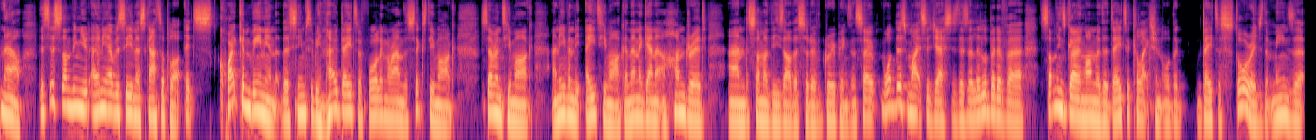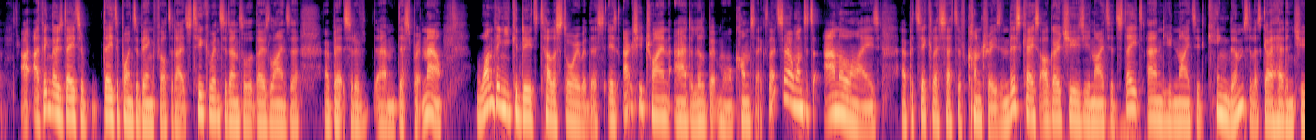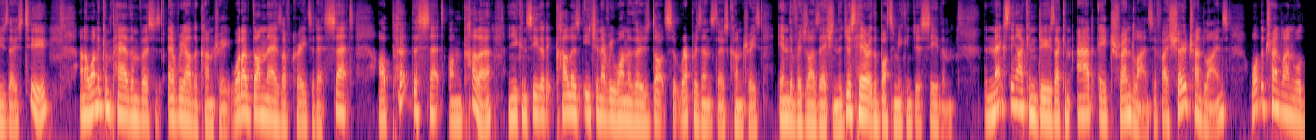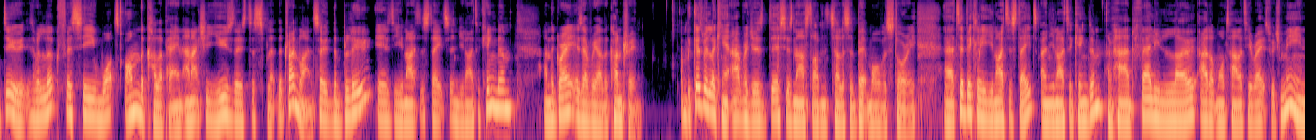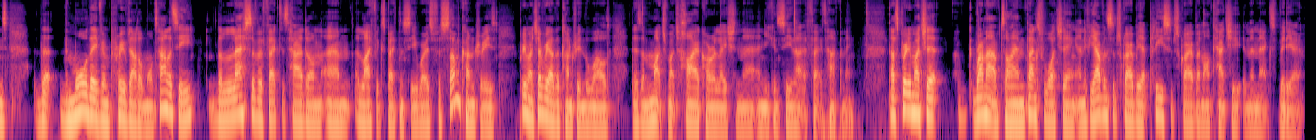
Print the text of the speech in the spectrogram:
Now, this is something you'd only ever see in a scatter plot. It's quite convenient that there seems to be no data falling around the 60 mark, 70 mark, and even the 80 mark, and then again at 100 and some of these other sort of groupings. And so what this might suggest is there's a little bit of a, something's going on with the data collection or the data storage that means that I, I think those data data points are being filtered out. It's too coincidental that those lines are, a bit sort of um, disparate. Now, one thing you could do to tell a story with this is actually try and add a little bit more context. Let's say I wanted to analyze a particular set of countries. In this case, I'll go choose United States and United Kingdom. So let's go ahead and choose those two. And I want to compare them versus every other country. What I've done there is I've created a set. I'll put the set on color and you can see that it colors each and every one of those dots that represents those countries in the visualization. They're just here at the bottom. You can just see them. The next thing I can do is I can add a trend line. So if if I show trend lines, what the trend line will do is we'll look for see what's on the color pane and actually use those to split the trend line. So the blue is the United States and United Kingdom, and the gray is every other country And because we're looking at averages, this is now starting to tell us a bit more of a story. Uh, typically, United States and United Kingdom have had fairly low adult mortality rates, which means that the more they've improved adult mortality, the less of effect it's had on um, life expectancy. Whereas for some countries, pretty much every other country in the world, there's a much, much higher correlation there, and you can see that effect happening. That's pretty much it. I've run out of time. Thanks for watching. And if you haven't subscribed yet, please subscribe and I'll catch you in the next video.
